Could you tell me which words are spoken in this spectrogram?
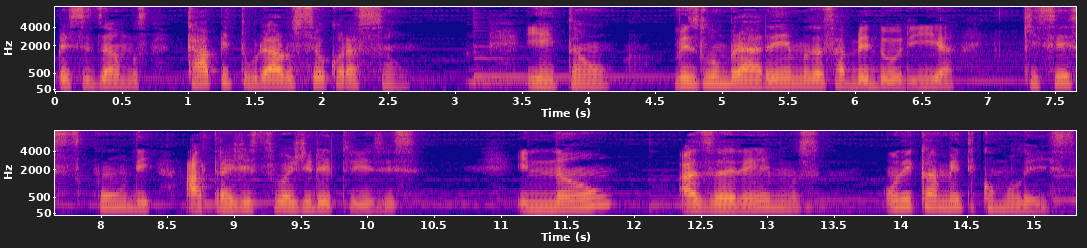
precisamos capturar o seu coração. E então vislumbraremos a sabedoria que se esconde atrás de suas diretrizes, e não as veremos unicamente como leis.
